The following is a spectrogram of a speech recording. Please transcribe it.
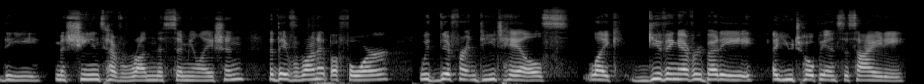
the machines have run the simulation, that they've run it before with different details, like giving everybody a utopian society,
